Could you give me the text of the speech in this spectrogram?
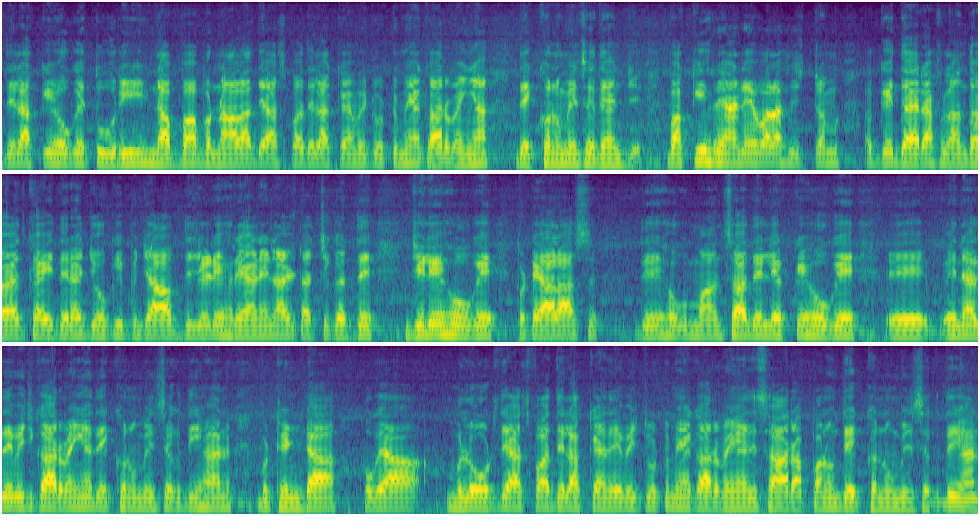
ਦੇ ਇਲਾਕੇ ਹੋ ਗਏ, ਧੂਰੀ, ਨਾਭਾ, ਬਰਨਾਲਾ ਦੇ ਆਸ-ਪਾਸ ਦੇ ਇਲਾਕਿਆਂ ਵਿੱਚ ਟੁੱਟਵੀਆਂ ਕਾਰਵਾਈਆਂ ਦੇਖਣ ਨੂੰ ਮਿਲ ਸਕਦੀਆਂ ਹਨ। ਜ- ਬਾਕੀ ਹਰਿਆਣੇ ਵਾਲਾ ਸਿਸਟਮ ਅੱਗੇ ਦਾਇਰਾ ਫੈਲਾਉਂਦਾ ਹੋਇਆ ਦਿਖਾਈ ਦੇ ਰਿਹਾ, ਜੋ ਕਿ ਪੰਜਾਬ ਦੇ ਜਿਹੜੇ ਹਰਿਆਣੇ ਨਾਲ ਟੱਚ ਕਰਦੇ ਜ਼ਿਲ੍ਹੇ ਹੋ ਗਏ, ਪਟਿਆਲਾ, ਸ- ਦੇ ਹੋ ਮਾਨਸਾ ਦੇ ਇਲਾਕੇ ਹੋ ਗਏ, ਇਹ- ਇਹਨਾਂ ਦੇ ਵਿੱਚ ਕਾਰਵਾਈਆਂ ਦੇਖਣ ਨੂੰ ਮਿਲ ਸਕਦੀਆਂ ਹਨ। ਬਠਿੰਡਾ ਹੋ ਗਿਆ, ਮਲੋਟ ਦੇ ਆਸ-ਪਾਸ ਦੇ ਇਲਾਕਿਆਂ ਦੇ ਵਿੱਚ ਟੁੱਟਵੀਆਂ ਕਾਰਵਾਈਆਂ ਦੇ ਸਾਰ ਆਪਾਂ ਨੂੰ ਦੇਖਣ ਨੂੰ ਮਿਲ ਸਕਦੇ ਹਨ।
